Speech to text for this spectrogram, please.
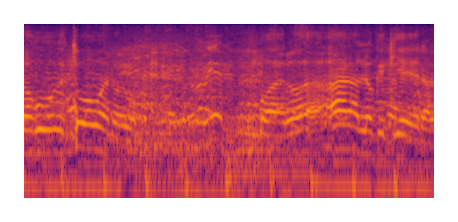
nos, estuvo bueno. Bueno, ha- hagan lo que quieran,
